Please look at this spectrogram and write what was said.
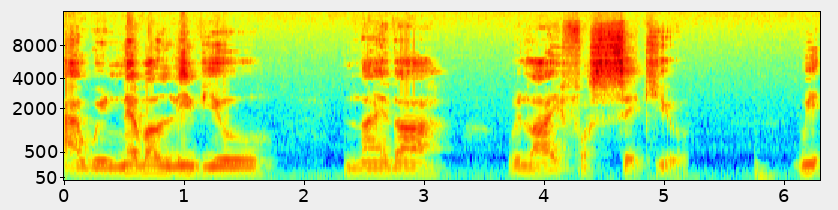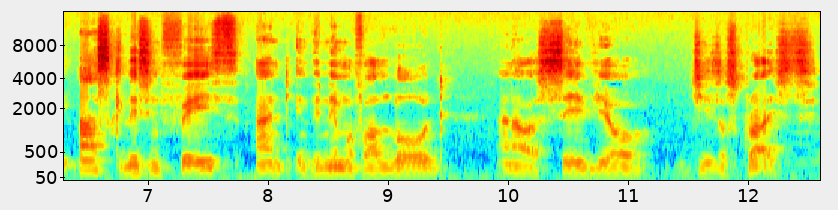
I will never leave you, neither will I forsake you. We ask this in faith and in the name of our Lord and our Savior, Jesus Christ.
